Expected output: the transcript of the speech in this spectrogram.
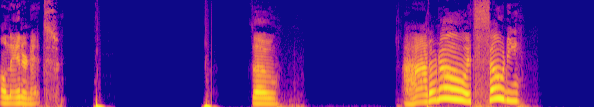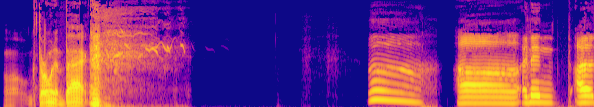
on the internet. So I don't know. It's Sony. Oh, throwing it back. Uh, uh, and then uh,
